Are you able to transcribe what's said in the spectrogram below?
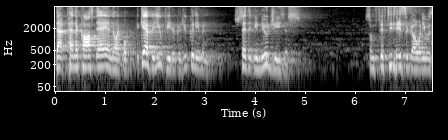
that Pentecost day? And they're like, well, it can't be you, Peter, because you couldn't even say that you knew Jesus some 50 days ago when he was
